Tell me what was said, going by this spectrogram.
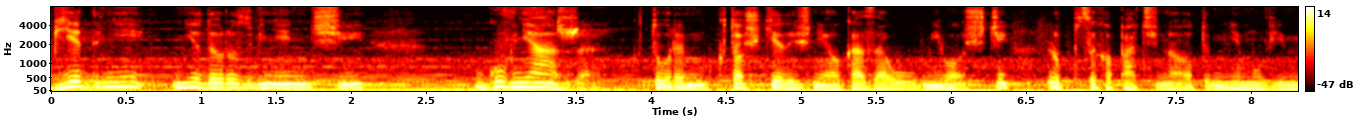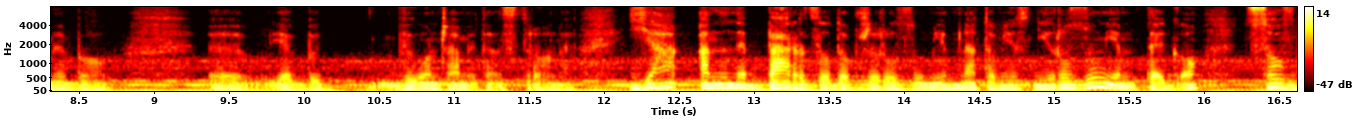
Biedni, niedorozwinięci gówniarze, którym ktoś kiedyś nie okazał miłości, lub psychopaci, no o tym nie mówimy, bo e, jakby wyłączamy tę stronę. Ja Annę bardzo dobrze rozumiem, natomiast nie rozumiem tego, co w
